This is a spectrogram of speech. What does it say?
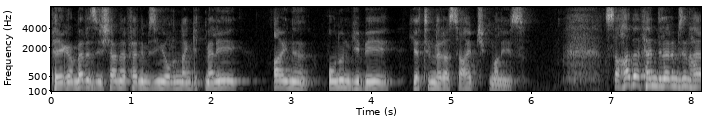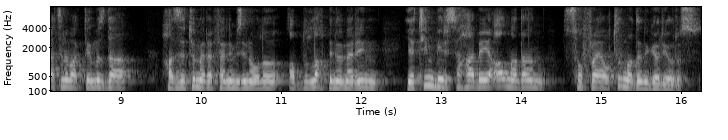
Peygamber Zişan Efendimizin yolundan gitmeli, aynı onun gibi yetimlere sahip çıkmalıyız. Sahabe efendilerimizin hayatına baktığımızda Hazreti Ömer Efendimizin oğlu Abdullah bin Ömer'in yetim bir sahabeyi almadan sofraya oturmadığını görüyoruz.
